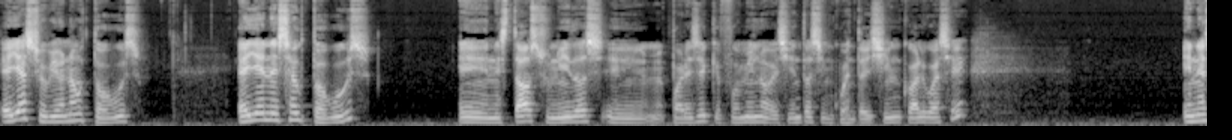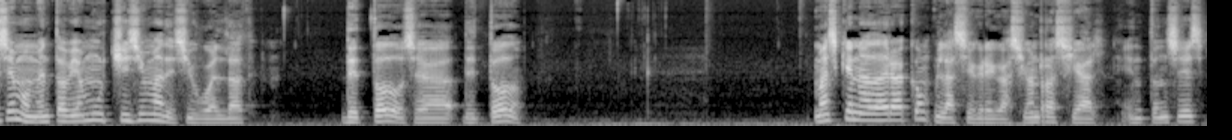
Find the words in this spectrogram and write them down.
Ella subió un autobús. Ella en ese autobús, en Estados Unidos, eh, me parece que fue 1955, algo así. En ese momento había muchísima desigualdad. De todo, o sea, de todo. Más que nada era la segregación racial. Entonces,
